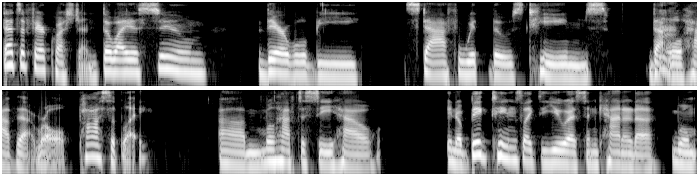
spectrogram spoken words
That's a fair question, though I assume there will be staff with those teams that mm. will have that role, possibly. Um, we'll have to see how, you know, big teams like the U.S. and Canada will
